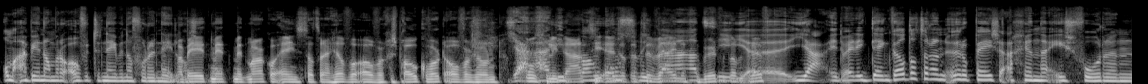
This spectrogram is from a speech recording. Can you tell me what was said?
om ABN AMRO over te nemen dan voor een Nederlandse. Maar ben je het met, met Marco eens dat er heel veel over gesproken wordt, over zo'n ja, consolidatie en dat er te weinig gebeurt wat dat? Uh, ja, ik denk wel dat er een Europese agenda is voor een,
